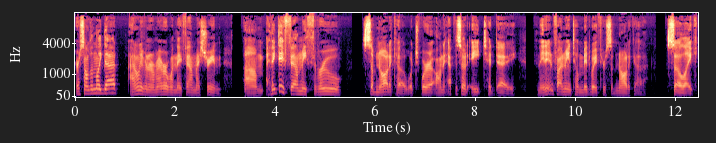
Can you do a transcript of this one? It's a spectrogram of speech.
or something like that. I don't even remember when they found my stream. Um, I think they found me through Subnautica, which we're on episode eight today, and they didn't find me until midway through Subnautica. So like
